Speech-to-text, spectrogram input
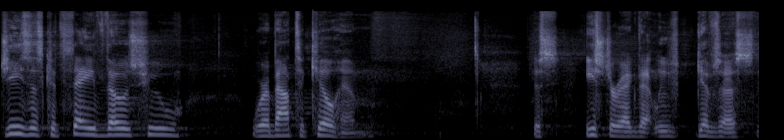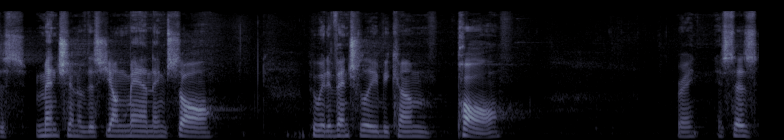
Jesus could save those who were about to kill him. This Easter egg that Luke gives us this mention of this young man named Saul, who would eventually become Paul. Right? It says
